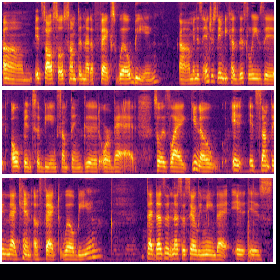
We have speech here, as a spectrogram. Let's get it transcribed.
um, it's also something that affects well being. Um, and it's interesting because this leaves it open to being something good or bad. So it's like, you know, it, it's something that can affect well being. That doesn't necessarily mean that it is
